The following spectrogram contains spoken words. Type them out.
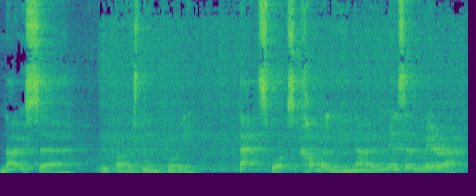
No, sir, replies the employee. That's what's commonly known as a mirror.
